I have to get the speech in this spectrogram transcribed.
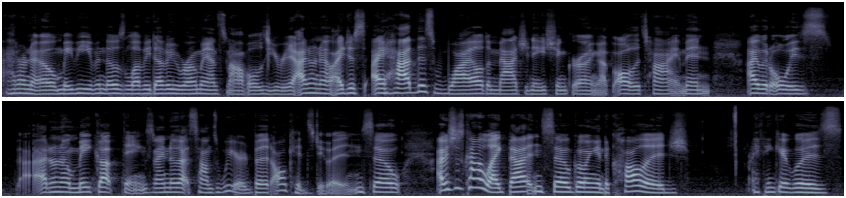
I don't know, maybe even those lovey-dovey romance novels you read. I don't know. I just I had this wild imagination growing up all the time, and I would always I don't know, make up things. And I know that sounds weird, but all kids do it. And so I was just kind of like that. And so going into college, I think it was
